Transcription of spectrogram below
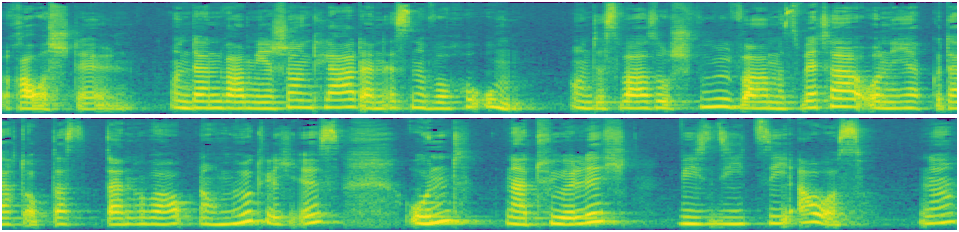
rausstellen. Und dann war mir schon klar, dann ist eine Woche um. Und es war so schwül, warmes Wetter und ich habe gedacht, ob das dann überhaupt noch möglich ist. Und natürlich, wie sieht sie aus? Ne?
